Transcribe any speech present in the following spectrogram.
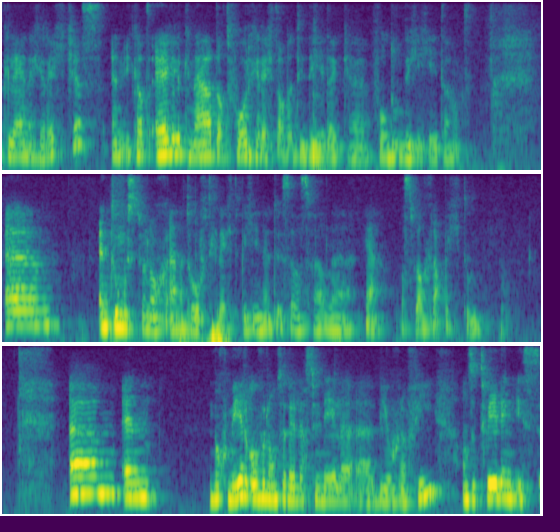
kleine gerechtjes. En ik had eigenlijk na dat voorgerecht al het idee dat ik uh, voldoende gegeten had. Um, en toen moesten we nog aan het hoofdgerecht beginnen. Dus dat was wel, ja, was wel grappig toen. Um, en nog meer over onze relationele biografie. Onze tweeling is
